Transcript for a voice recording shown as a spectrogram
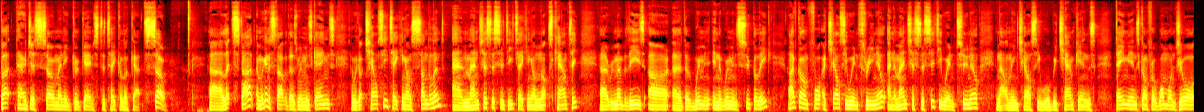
But there are just so many good games to take a look at. So, uh, let's start, and we're going to start with those women's games. Uh, we've got Chelsea taking on Sunderland and Manchester City taking on Notts County. Uh, remember, these are uh, the women in the Women's Super League. I've gone for a Chelsea win 3 0 and a Manchester City win 2 0, and that'll mean Chelsea will be champions. Damien's gone for a 1 1 draw,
